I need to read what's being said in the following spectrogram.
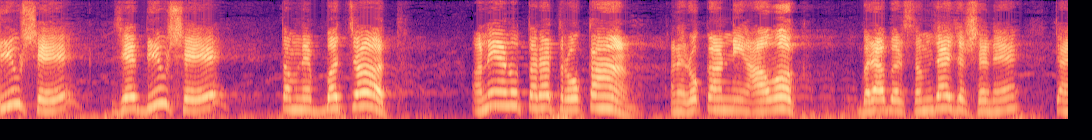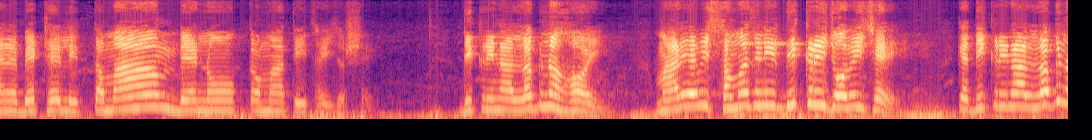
દિવસે જે દિવસે તમને બચત અને એનું તરત રોકાણ અને રોકાણની આવક બરાબર સમજાઈ જશે ને ત્યારે બેઠેલી તમામ બહેનો કમાતી થઈ જશે. દીકરીના લગ્ન હોય, મારે એવી સમજણી દીકરી જોવી છે કે દીકરીના લગ્ન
